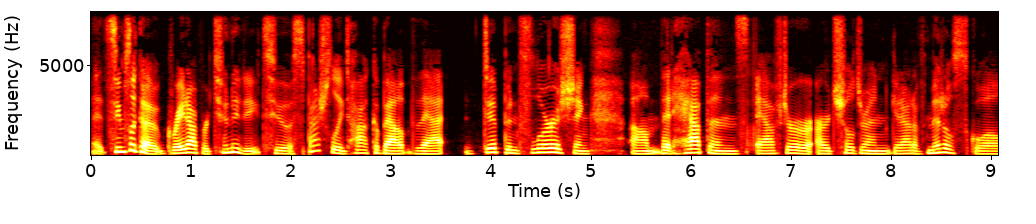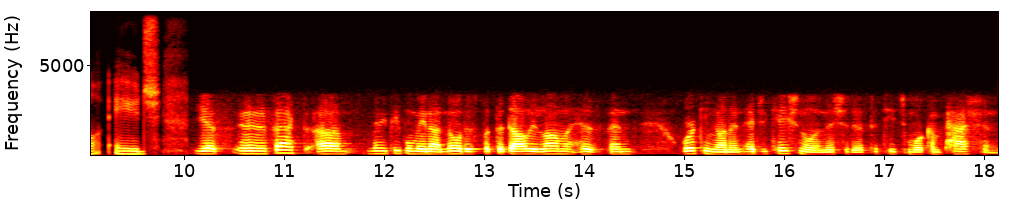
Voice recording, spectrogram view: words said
It seems like a great opportunity to especially talk about that dip in flourishing um, that happens after our children get out of middle school age. Yes, and in fact, um, many people may not know this, but the Dalai Lama has been working on an educational initiative to teach more compassion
